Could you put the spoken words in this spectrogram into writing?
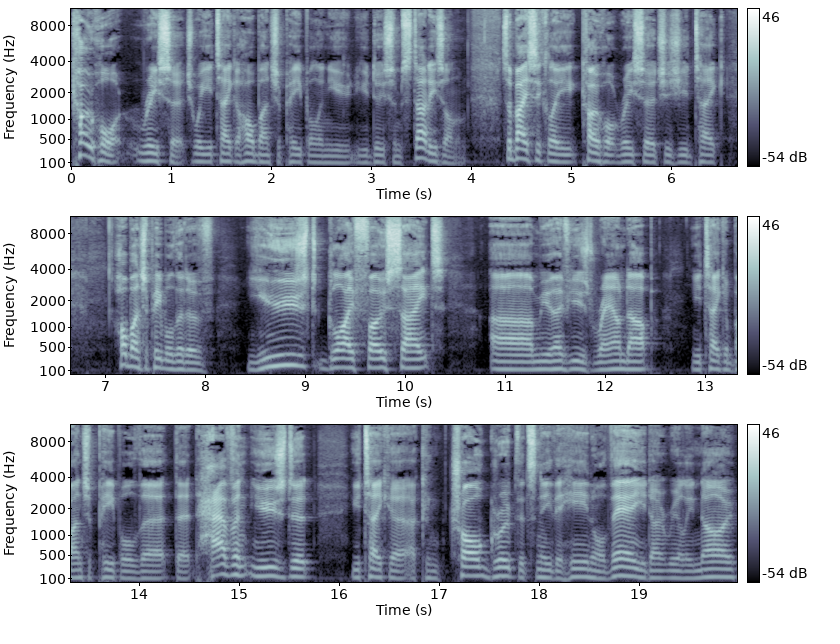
cohort research where you take a whole bunch of people and you you do some studies on them. So basically, cohort research is you take a whole bunch of people that have used glyphosate, um, they've used Roundup. You take a bunch of people that that haven't used it. You take a, a control group that's neither here nor there. You don't really know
